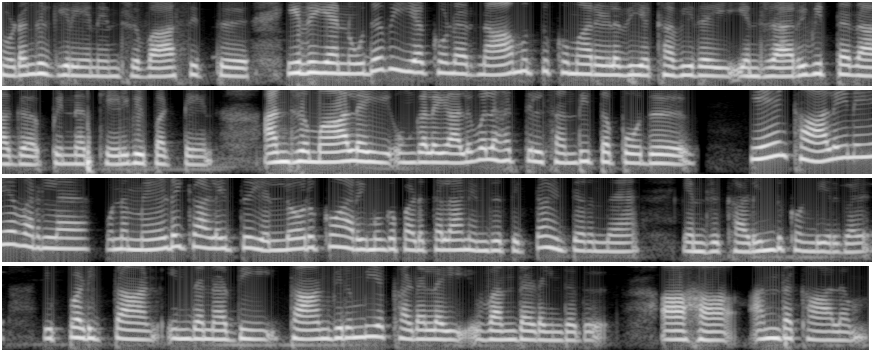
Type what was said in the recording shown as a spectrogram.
தொடங்குகிறேன் என்று வாசித்து இது என் உதவி இயக்குனர் நாமுத்துக்குமார் எழுதிய கவிதை என்று அறிவித்ததாக பின்னர் கேள்விப்பட்டேன். அன்று மாலை உங்களை அலுவலகத்தில் சந்தித்த போது ஏன் காலையிலேயே வரல? உன்னை மேடைக்கு அழைத்து எல்லோருக்கும் அறிமுகப்படுத்தலாம் என்று திட்டமிட்டிருந்தேன் என்று கடிந்து கொண்டீர்கள். இப்படித்தான் இந்த நதி தான் விரும்பிய கடலை வந்தடைந்தது. ஆஹா அந்த காலம்.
